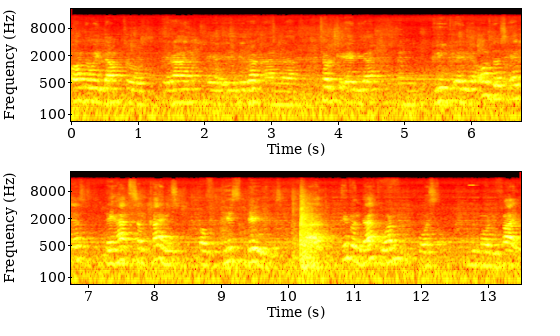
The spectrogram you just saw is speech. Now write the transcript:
all the way down to Iran, uh, Iran and uh, Turkey area and Greek area, all those areas, they had some kinds of these deities. But even that one was modified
